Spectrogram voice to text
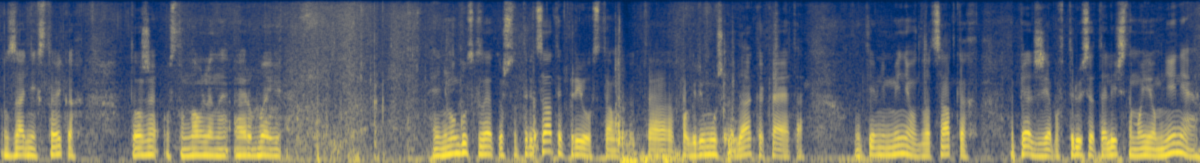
В задних стойках тоже установлены airbag. Я не могу сказать, что 30-й Prius там как-то погремушка, да, какая-то. Но тем не менее в двадцатках, опять же, я повторюсь, это лично мое мнение,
